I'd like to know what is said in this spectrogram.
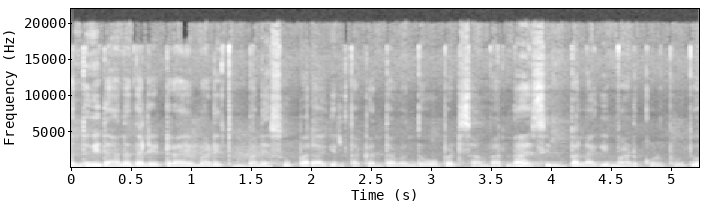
ಒಂದು ವಿಧಾನದಲ್ಲಿ ಟ್ರೈ ಮಾಡಿ ತುಂಬಾ ಸೂಪರ್ ಆಗಿರ್ತಕ್ಕಂಥ ಒಂದು ಒಬ್ಬಟ್ಟು ಸಾಂಬಾರನ್ನ ಸಿಂಪಲ್ಲಾಗಿ ಮಾಡ್ಕೊಳ್ಬೋದು.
